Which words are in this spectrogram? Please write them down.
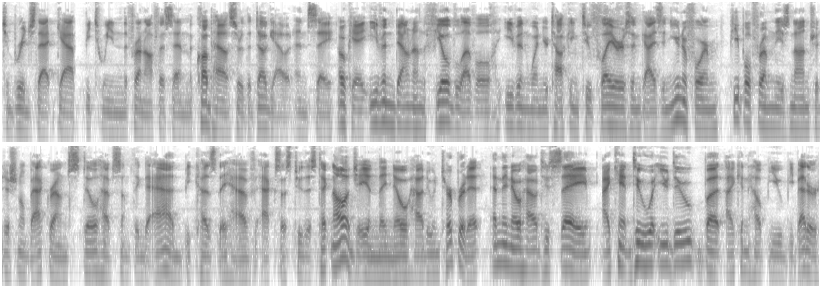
to bridge that gap between the front office and the clubhouse or the dugout and say, okay, even down on the field level, even when you're talking to players and guys in uniform, people from these non-traditional backgrounds still have something to add because they have access to this technology and they know how to interpret it and they know how to say, I can't do what you do, but I can help you be better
